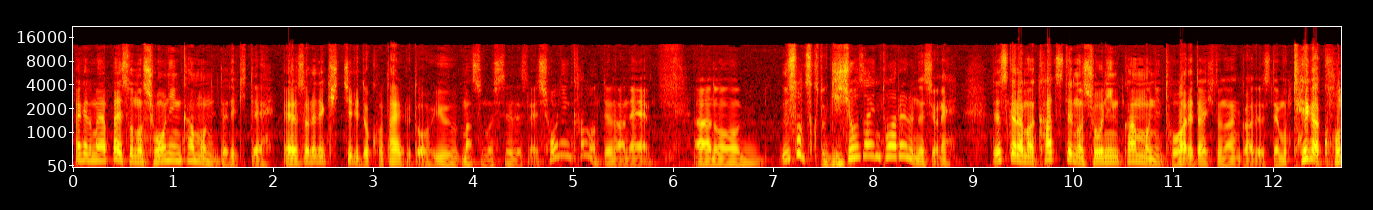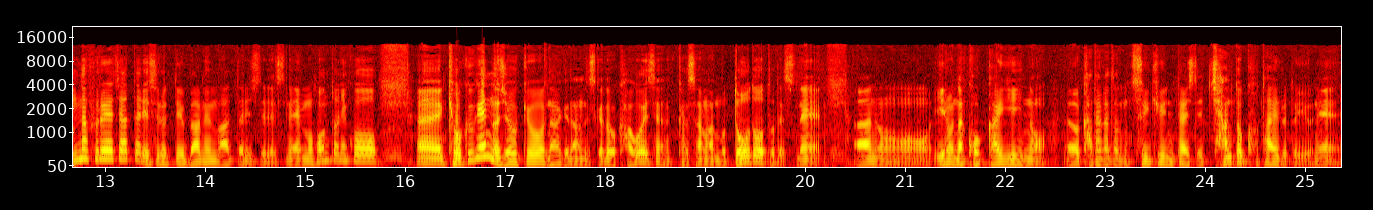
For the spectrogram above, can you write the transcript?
だけどもやっぱりその証人喚問に出てきて、えー、それできっちりと答えるという、まあ、その姿勢ですね。証人喚問っていうのはねあの嘘つくと偽証罪に問われるんですよね。ですからまあかつての証人喚問に問われた人なんかはですねもう手がこんな震えちゃったりするっていう場面もあったりしてですねもう本当にこう、えー、極限の状況なわけなんですけど籠井坂さんはもう堂々とですねあのいろんな国会議員の方々の追及に対してちゃんと答えるというね、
